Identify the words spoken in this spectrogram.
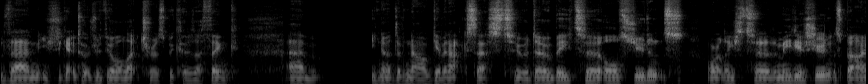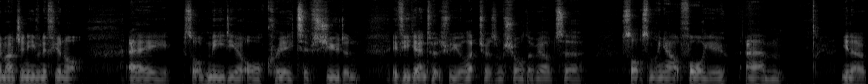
then you should get in touch with your lecturers because I think, um, you know, they've now given access to Adobe to all students, or at least to the media students. But I imagine even if you're not a sort of media or creative student, if you get in touch with your lecturers, I'm sure they'll be able to sort something out for you. Um, you know,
